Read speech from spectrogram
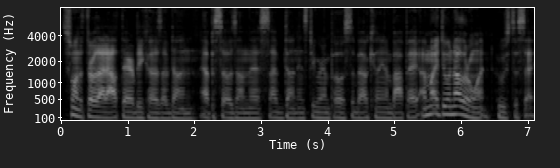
just wanted to throw that out there because I've done episodes on this. I've done Instagram posts about Kylian Mbappe. I might do another one. Who's to say?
